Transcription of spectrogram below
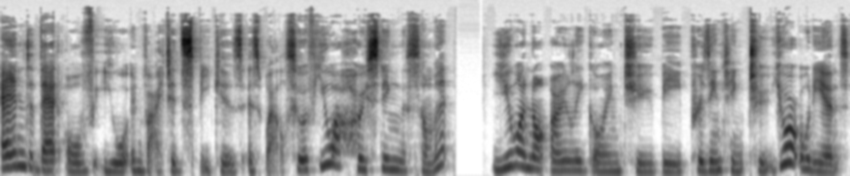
and that of your invited speakers as well. So, if you are hosting the summit, you are not only going to be presenting to your audience,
